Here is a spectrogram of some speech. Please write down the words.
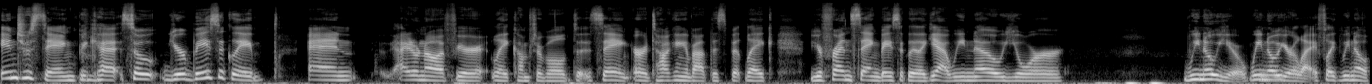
interesting because so you're basically and I don't know if you're like comfortable t- saying or talking about this, but like your friends saying basically like, yeah, we know your we know you. We know mm-hmm. your life. Like we know.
